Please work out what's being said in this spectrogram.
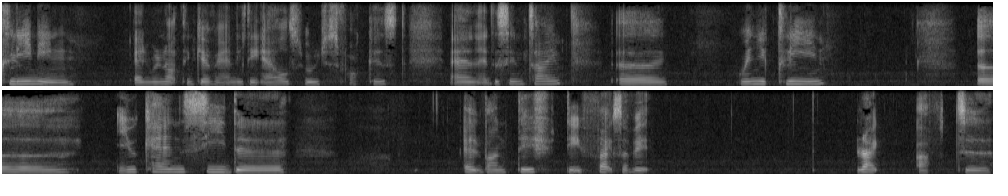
cleaning and we're not thinking of anything else. We're just focused and at the same time uh, when you clean uh, you can see the advantage the effects of it right after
